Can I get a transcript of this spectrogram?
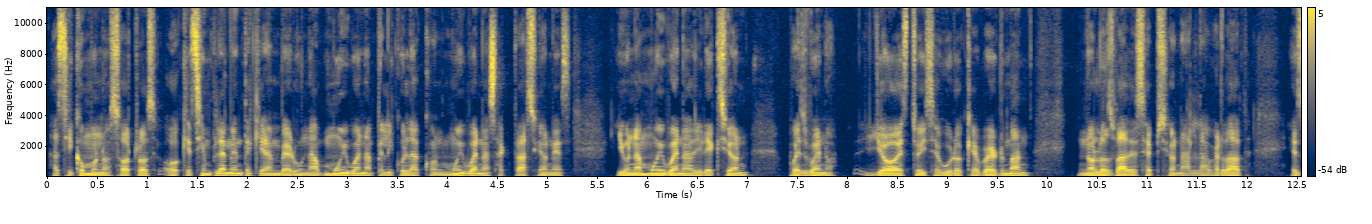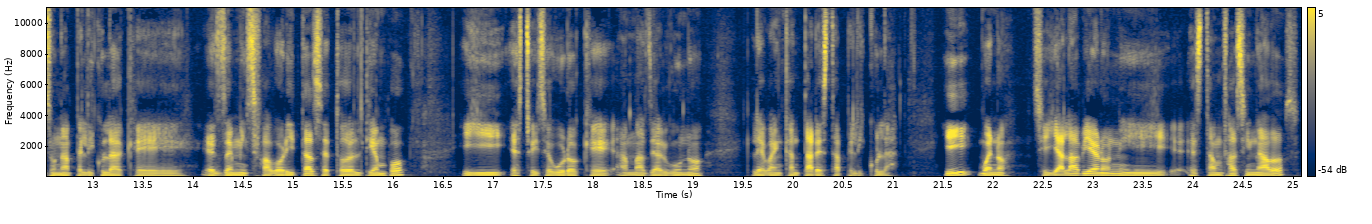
así como nosotros, o que simplemente quieran ver una muy buena película con muy buenas actuaciones y una muy buena dirección, pues bueno, yo estoy seguro que Birdman no los va a decepcionar. La verdad, es una película que es de mis favoritas de todo el tiempo y estoy seguro que a más de alguno le va a encantar esta película. Y bueno, si ya la vieron y están fascinados,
